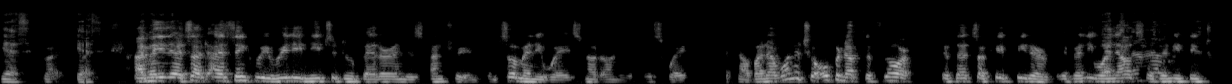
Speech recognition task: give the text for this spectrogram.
Yes. Right. Yes. I mean, it's. I think we really need to do better in this country in, in so many ways, not only in this way now. But I wanted to open up the floor, if that's okay, Peter. If anyone yes, else no, has anything to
